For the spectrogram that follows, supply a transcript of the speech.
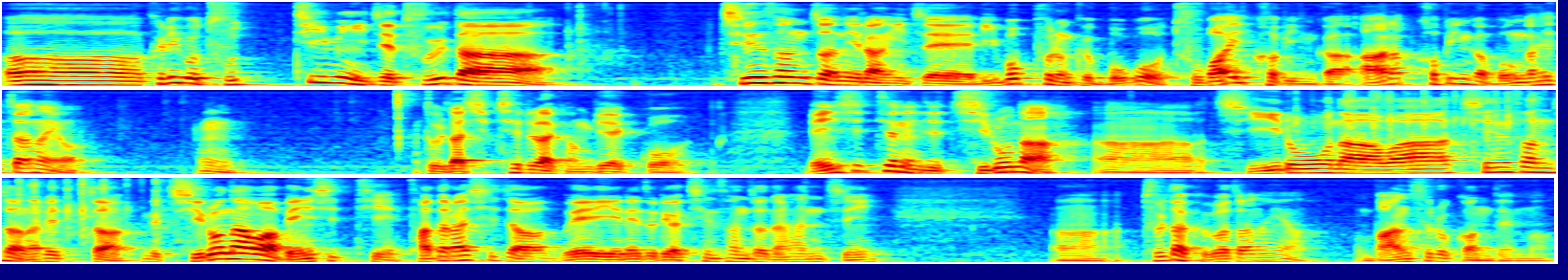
어 그리고 두 팀이 이제 둘 다 친선전이랑 이제 리버풀은 그 뭐고 두바이컵인가 아랍컵인가 뭔가 했잖아요. 음, 둘 다 17일날 경기했고 맨시티는 이제 지로나, 아, 지로나와 친선전을 했죠. 근데 지로나와 맨시티 다들 아시죠? 왜 얘네들이가 친선전을 한지. 어, 둘 다 그거잖아요. 만수르 건데 뭐.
